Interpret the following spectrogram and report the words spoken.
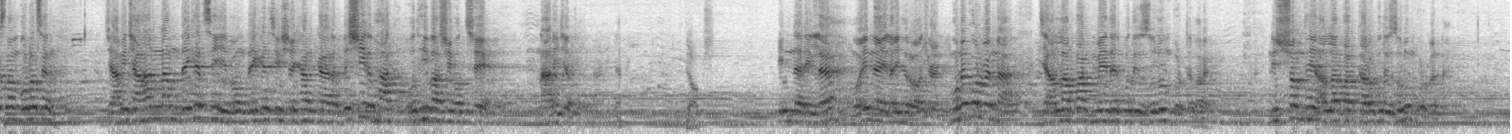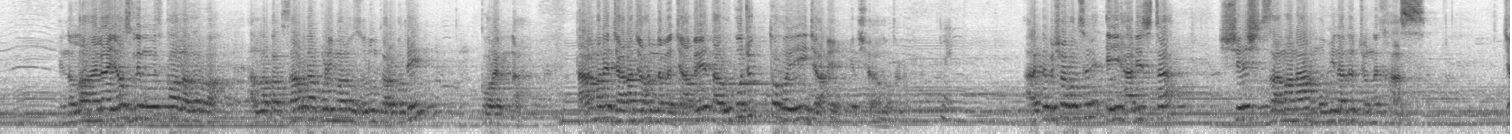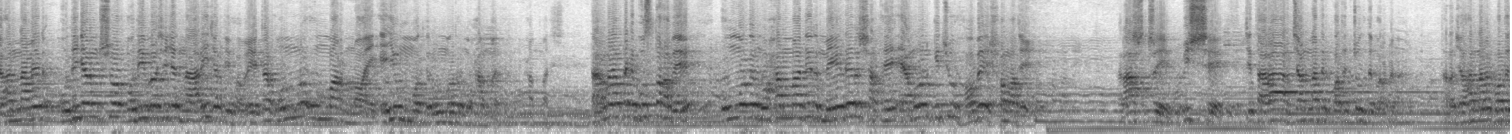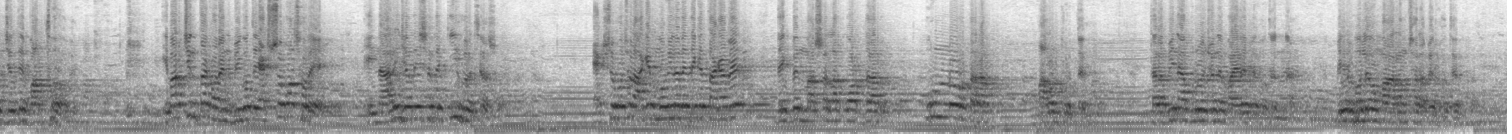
ইসলাম বলেছেন যে আমি জাহান্নাম দেখেছি এবং দেখেছি সেখানকার বেশিরভাগ অধিবাসী হচ্ছে নারী জাতি। মনে করবেন না যে আল্লাহ পাক মেয়েদের প্রতি জুলুম করতে পারেন। নিঃসন্দেহে আল্লাহ পাক কারও প্রতি জুলুম করবেন না। আল্লাহ পাক যারা পরিমাণও জুলুম কারও প্রতি করেন না। তার মানে যারা জাহান্নামে যাবে তার উপযুক্ত হয়েই যাবে ইনশাআল্লাহ আরেকটা বিষয় হচ্ছে এই হাদিসটা শেষ জামানার মহিলাদের জন্য খাস। জাহান্নামের অধিকাংশ অধিবাসী যে নারী জাতি হবে, এটা অন্য উম্মার নয়, এই উম্মতের, উম্মতে মুহাম্মদ। তার মানে আপনাকে বুঝতে হবে, উম্মতে মুহাম্মাদের মেয়েদের সাথে এমন কিছু হবে সমাজে, রাষ্ট্রে, বিশ্বে, যে তারা আর জান্নাতের পথে চলতে পারবে না। তারা জাহান্নামের পথে যেতে বাধ্য হবে। এবার চিন্তা করেন, বিগত একশো বছরে এই নারী জাতির সাথে কি হয়েছে আসলে? একশো বছর আগের মহিলাদের দিকে তাকাবেন, দেখবেন মার্শাল্লাহ পর্দার পূর্ণ তারা পালন করতেন তারা বিনা প্রয়োজনে বাইরে বের হতেন না। বের হলেও মা আরাম ছাড়া বের হতেন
